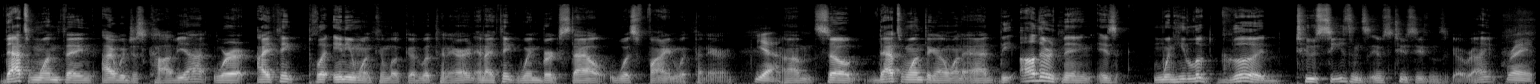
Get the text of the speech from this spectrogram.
that's one thing I would just caveat where I think pl- anyone can look good with Panarin, and I think Wennberg's style was fine with Panarin. Yeah. Um, so that's one thing I want to add. The other thing is when he looked good two seasons, it was two seasons ago, right? Right.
